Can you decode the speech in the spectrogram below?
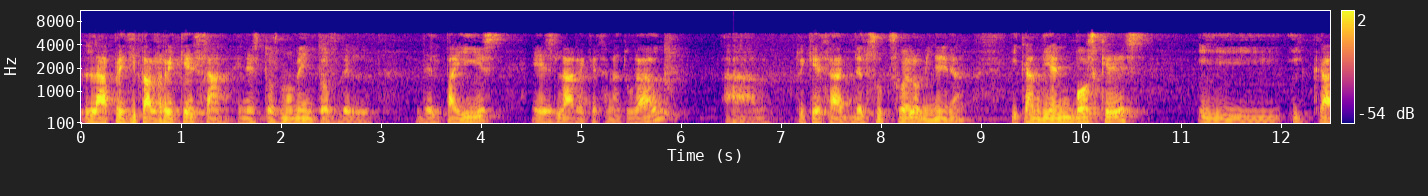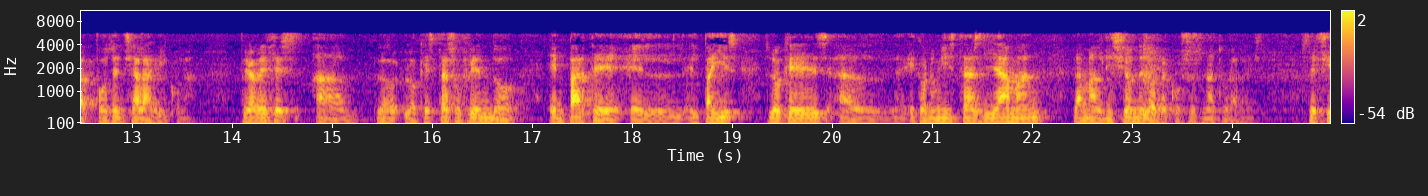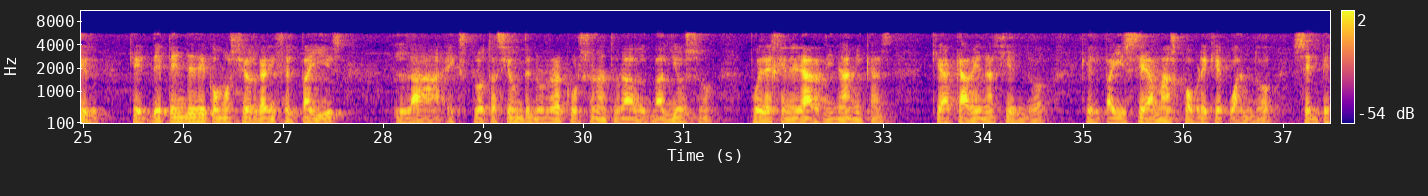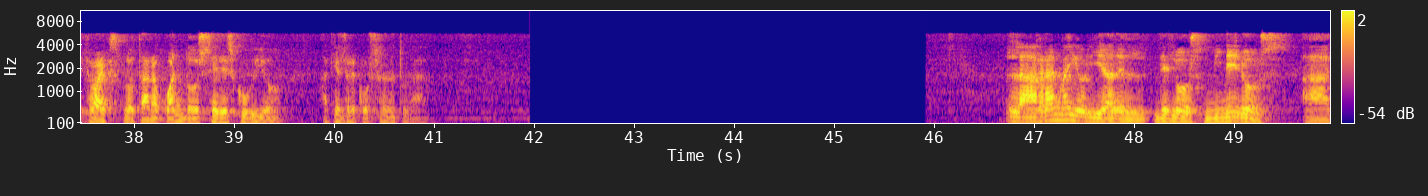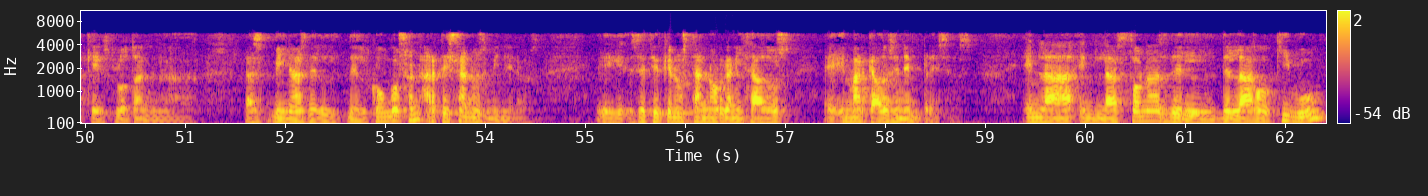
la principal riqueza en estos momentos del, país es la riqueza natural, ah, riqueza del subsuelo minera y también bosques y, potencial agrícola. Pero a veces ah, lo, que está sufriendo en parte el, país es lo que es, economistas llaman la maldición de los recursos naturales. Es decir, que depende de cómo se organiza el país, la explotación de un recurso natural valioso puede generar dinámicas que acaben haciendo que el país sea más pobre que cuando se empezó a explotar o cuando se descubrió aquel recurso natural. La gran mayoría de los mineros ah, que explotan ah, las minas del, Congo son artesanos mineros, eh, es decir, que no están organizados, eh, enmarcados en empresas. En, las zonas del, lago Kivu,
